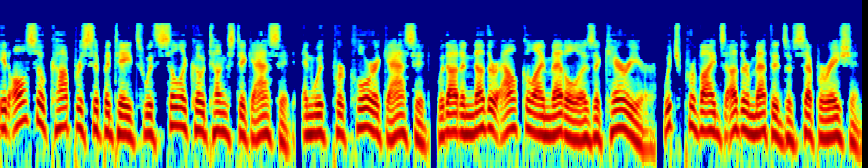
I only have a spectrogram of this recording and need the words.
It also coprecipitates with silicotungstic acid, and with perchloric acid, without another alkali metal as a carrier, which provides other methods of separation.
